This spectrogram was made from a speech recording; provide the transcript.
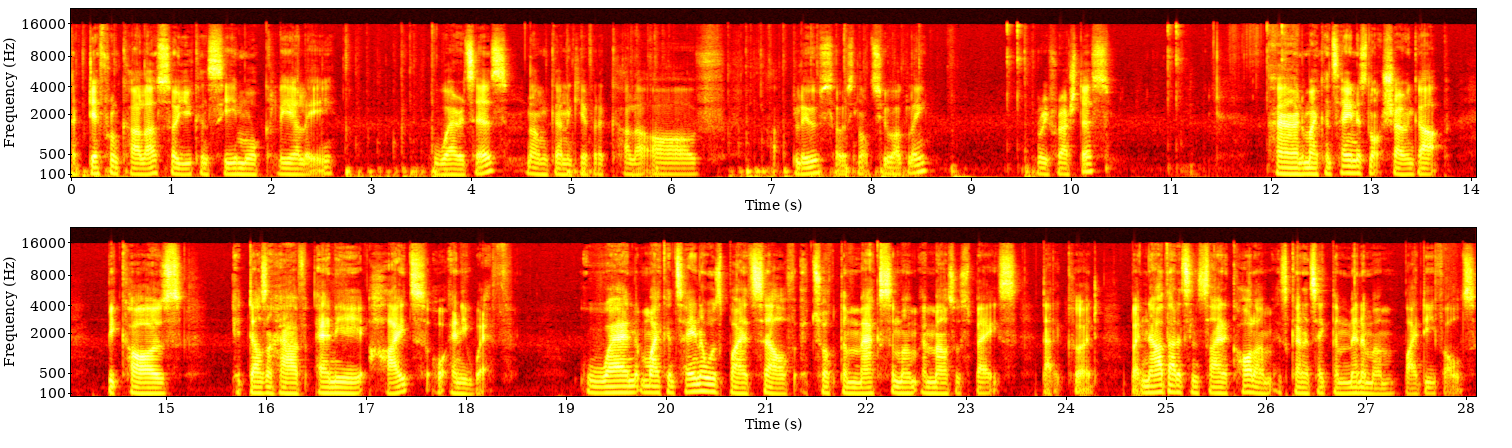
a different color so you can see more clearly where it is. Now I'm going to give it a color of blue so it's not too ugly. Refresh this. And my container is not showing up because it doesn't have any height or any width. When my container was by itself, it took the maximum amount of space that it could. But now that it's inside a column, it's going to take the minimum by default,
